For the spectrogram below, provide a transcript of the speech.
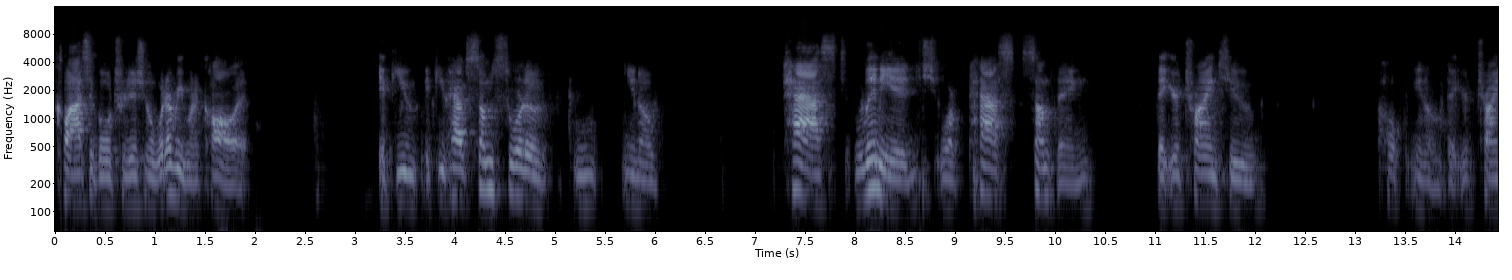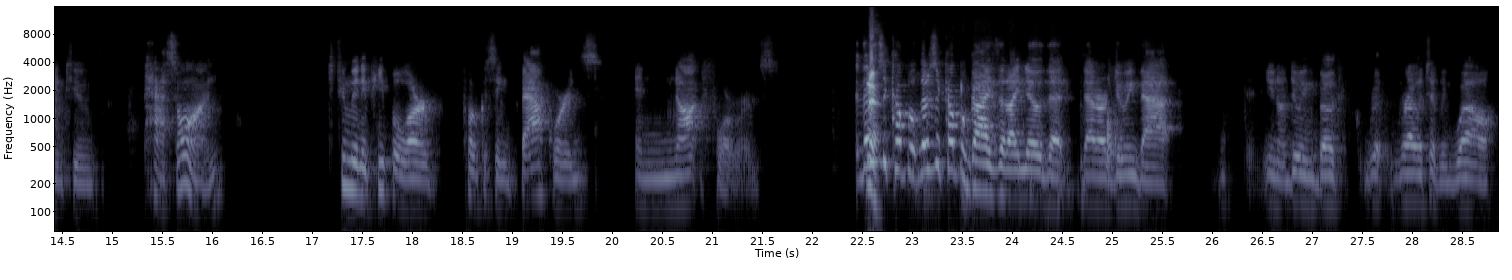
classical traditional whatever you want to call it if you if you have some sort of you know past lineage or past something that you're trying to hope you know that you're trying to pass on too many people are focusing backwards and not forwards. And there's a couple there's a couple guys that i know that that are doing that you know doing both re- relatively well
